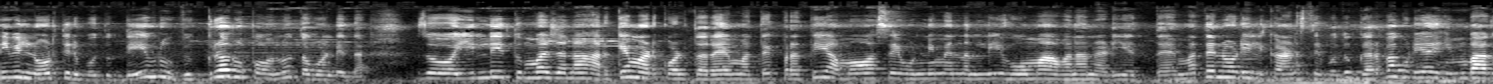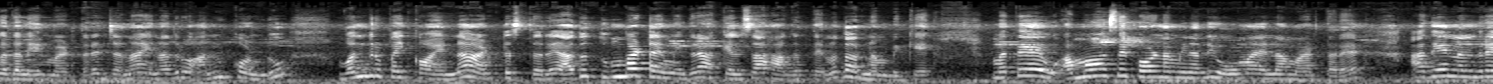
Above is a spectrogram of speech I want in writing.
ನೀವಿಲ್ಲಿ ನೋಡ್ತಿರ್ಬೋದು ದೇವರು ವಿಗ್ರಹ ರೂಪವನ್ನು ತಗೊಂಡಿದ್ದೆ ಸೊ ಇಲ್ಲಿ ತುಂಬ ಜನ ಹರಕೆ ಮಾಡ್ಕೊಳ್ತಾರೆ, ಮತ್ತು ಪ್ರತಿ ಅಮಾವಾಸ್ಯೆ ಹುಣ್ಣಿಮೆನಲ್ಲಿ ಹೋಮ ಹವನ ನಡೆಯುತ್ತೆ. ಮತ್ತು ನೋಡಿ ಇಲ್ಲಿ ಕಾಣಿಸ್ತಿರ್ಬೋದು ಗರ್ಭಗುಡಿಯ ಹಿಂಭಾಗದಲ್ಲಿ ಏನು ಮಾಡ್ತಾರೆ, ಜನ ಏನಾದರೂ ಅಂದ್ಕೊಂಡು ಒಂದು ರೂಪಾಯಿ ಕಾಯಿನ್ನ ಅಂಟಿಸ್ತಾರೆ. ಅದು ತುಂಬ ಟೈಮ್ ಇದ್ದರೆ ಆ ಕೆಲಸ ಆಗುತ್ತೆ ಅನ್ನೋದು ಅವ್ರ ನಂಬಿಕೆ. ಮತ್ತು ಅಮಾವಾಸ್ಯೆ ಪೌರ್ಣಮಿನಲ್ಲಿ ಹೋಮ ಎಲ್ಲ ಮಾಡ್ತಾರೆ. ಅದೇನಂದರೆ,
